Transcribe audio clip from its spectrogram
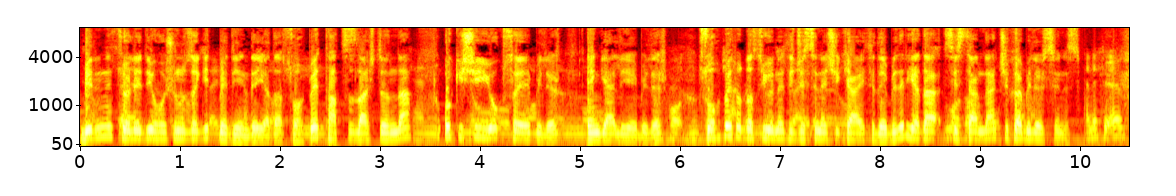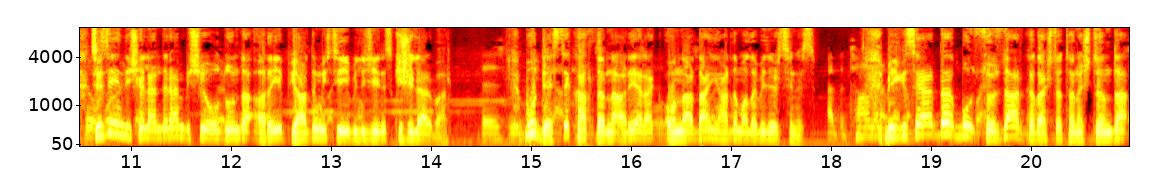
Birinin söylediği hoşunuza gitmediğinde ya da sohbet tatsızlaştığında o kişiyi yok sayabilir, engelleyebilir, sohbet odası yöneticisine şikayet edebilir ya da sistemden çıkabilirsiniz. Sizi endişelendiren bir şey olduğunda arayıp yardım isteyebileceğiniz kişiler var. Bu destek hatlarını arayarak onlardan yardım alabilirsiniz. Bilgisayarda bu sözlü arkadaşla tanıştığımda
